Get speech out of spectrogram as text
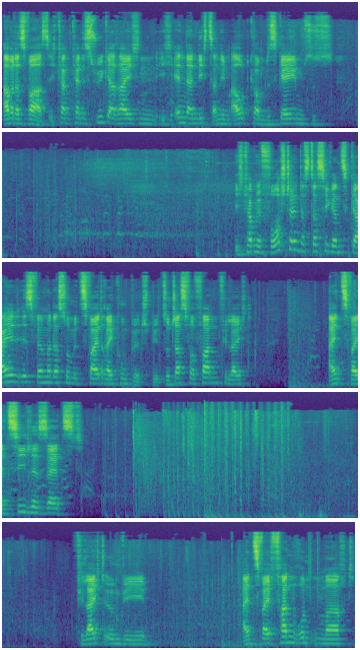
Aber das war's. Ich kann keine Streak erreichen, ich ändere nichts an dem Outcome des Games. Ich kann mir vorstellen, dass das hier ganz geil ist, wenn man das so mit zwei, drei Kumpels spielt. So just for fun vielleicht ein, zwei Ziele setzt. Vielleicht irgendwie ein, zwei Fun-Runden macht.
